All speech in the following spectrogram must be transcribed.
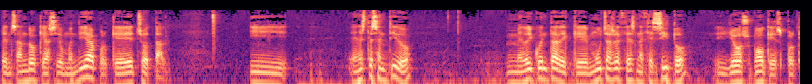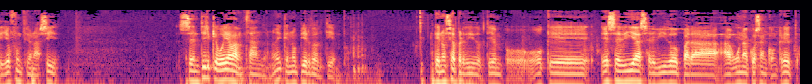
pensando que ha sido un buen día porque he hecho tal. Y en este sentido me doy cuenta de que muchas veces necesito, y yo supongo que es porque yo funciono así, sentir que voy avanzando, ¿no? Y que no pierdo el tiempo. Que no se ha perdido el tiempo o que ese día ha servido para alguna cosa en concreto.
